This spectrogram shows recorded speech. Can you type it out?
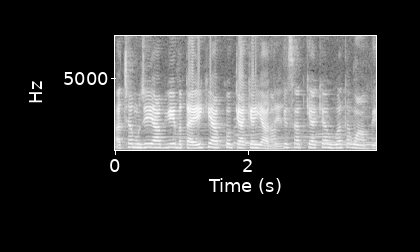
अच्छा मुझे आप ये बताइए कि आपको क्या क्या याद है। आपके साथ क्या क्या हुआ था वहाँ पे?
